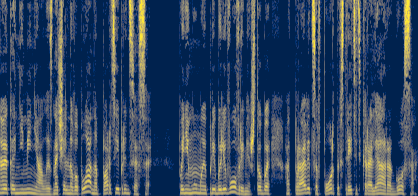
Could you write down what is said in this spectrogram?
Но это не меняло изначального плана партии принцессы. По нему мы прибыли вовремя, чтобы отправиться в порт и встретить короля Арагоса.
